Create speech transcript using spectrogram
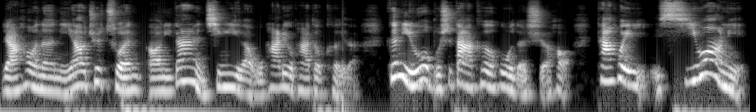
然后呢，你要去存，哦，你当然很轻易了，五趴六趴都可以了。可你如果不是大客户的时候，他会希望你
